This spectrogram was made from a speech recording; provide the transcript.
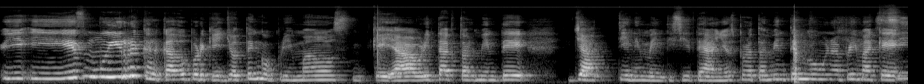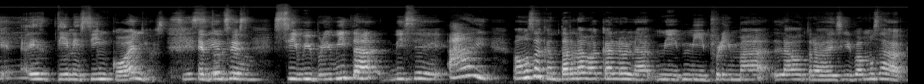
y, y, es muy recalcado porque yo tengo primos que ya ahorita actualmente ya tienen 27 años, pero también tengo una prima que tiene 5 años. Entonces, si mi primita dice, ay, vamos a cantar la vaca Lola, mi, mi prima, la otra, va a decir, vamos a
